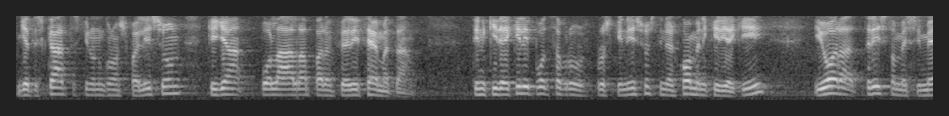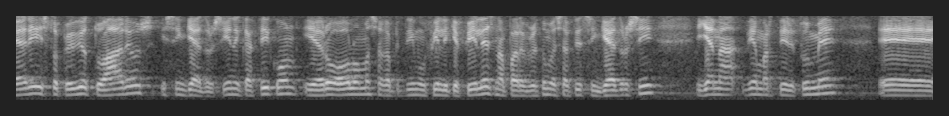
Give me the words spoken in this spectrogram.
για τις κάρτες κοινωνικών ασφαλίσεων και για πολλά άλλα παρεμφερή θέματα. Την Κυριακή λοιπόν της Σταυροπροσκυνήσεως, την ερχόμενη Κυριακή, η ώρα 3 το μεσημέρι, στο πεδίο του Άρεως, η συγκέντρωση. Είναι καθήκον ιερό όλο μας, αγαπητοί μου φίλοι και φίλες, να παρευρεθούμε σε αυτή τη συγκέντρωση για να διαμαρτυρηθούμε ε,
